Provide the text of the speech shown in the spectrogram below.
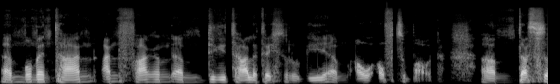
ähm, momentan anfangen, ähm, digitale Technologie ähm, aufzubauen. das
